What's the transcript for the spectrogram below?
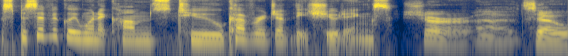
specifically when it comes to coverage of these shootings? Sure. Uh, so,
